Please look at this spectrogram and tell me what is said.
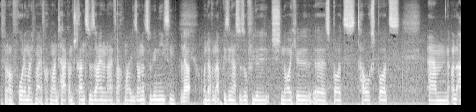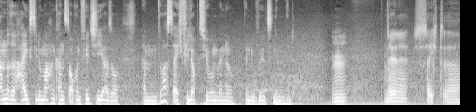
ist man auch froh, dann manchmal einfach mal einen Tag am Strand zu sein und einfach mal die Sonne zu genießen. Ja, Und davon abgesehen hast du so viele Schnorchel-Spots, Tauchspots ähm, und andere Hikes, die du machen kannst, auch in Fidschi. Also ähm, du hast echt viele Optionen, wenn du, wenn du willst dem Moment. Mhm. Nee, nee, das ist echt. Äh,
